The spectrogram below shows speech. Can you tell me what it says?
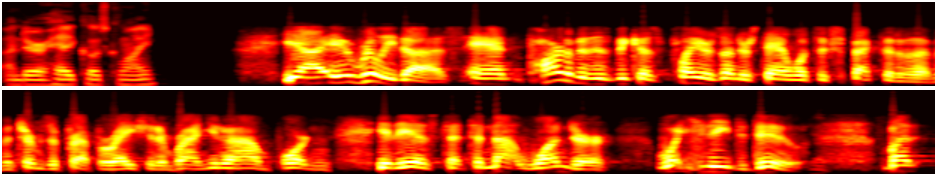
under head coach Kalani? Yeah, it really does. And part of it is because players understand what's expected of them in terms of preparation. And Brian, you know how important it is to, to not wonder what you need to do. Yeah. But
